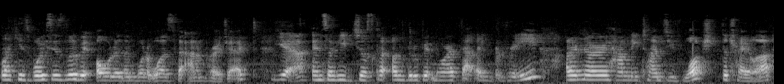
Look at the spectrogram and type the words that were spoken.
like his voice is a little bit older than what it was for Adam Project. Yeah. and so he just got a little bit more of that like gritty. I don't know how many times you've watched the trailer,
